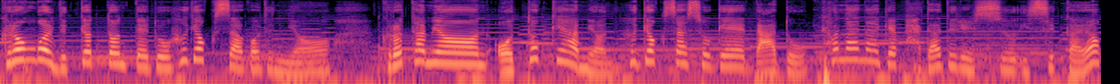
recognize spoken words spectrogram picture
그런 걸 느꼈던 때도 흑역사거든요. 그렇다면 어떻게 하면 흑역사 속에 나도 편안하게 받아들일 수 있을까요?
